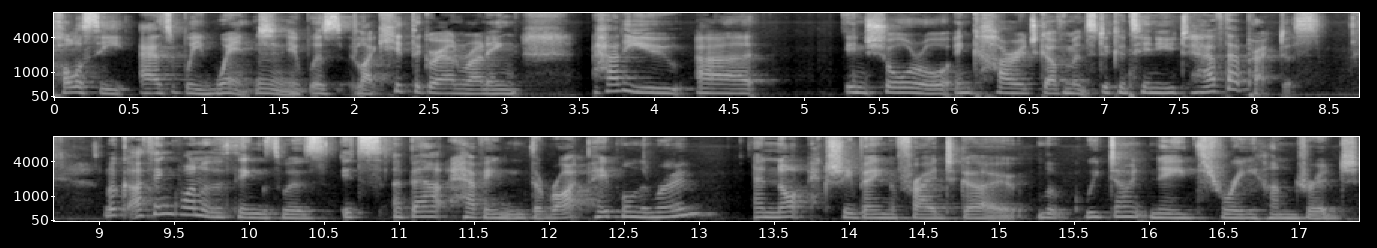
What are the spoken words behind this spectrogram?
policy as we went mm. it was like hit the ground running how do you uh, ensure or encourage governments to continue to have that practice look i think one of the things was it's about having the right people in the room and not actually being afraid to go look we don't need 300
